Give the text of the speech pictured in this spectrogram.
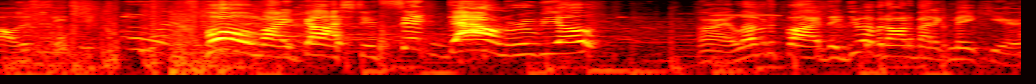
Oh, this is easy. Oh my gosh, dude. Sit down, Rubio. All right, 11 to 5. They do have an automatic make here.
